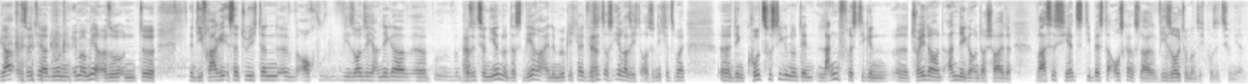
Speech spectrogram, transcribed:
Ja, es wird ja nun immer mehr. Also, und äh, die Frage ist natürlich dann äh, auch, wie sollen sich Anleger äh, positionieren? Ja. Und das wäre eine Möglichkeit. Wie ja. sieht es aus Ihrer Sicht aus? Wenn ich jetzt mal äh, den kurzfristigen und den langfristigen äh, Trader und Anleger unterscheide, was ist jetzt die beste Ausgangslage? Wie sollte man sich positionieren?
